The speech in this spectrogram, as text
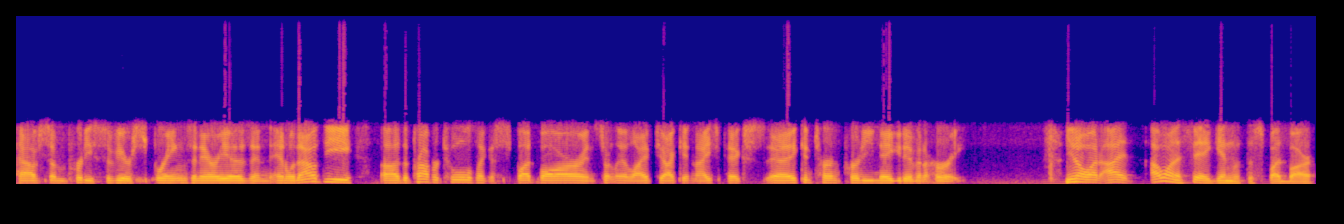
have some pretty severe springs in areas, and and without the uh, the proper tools like a spud bar and certainly a life jacket and ice picks, uh, it can turn pretty negative in a hurry. You know what? I I want to say again with the spud bar.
